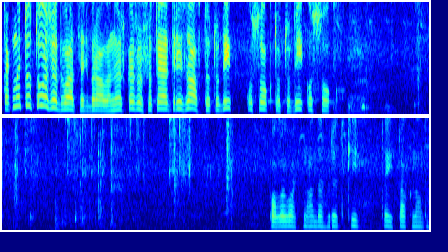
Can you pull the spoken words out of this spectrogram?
Так ми тут теж 20 брали. Ну я ж кажу, що ти відрізав, то туди кусок, то туди кусок. Поливати треба грядки, та і так треба.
